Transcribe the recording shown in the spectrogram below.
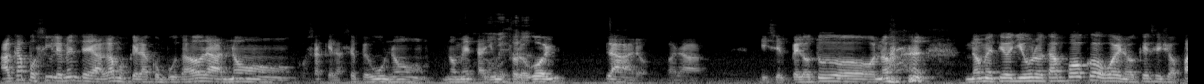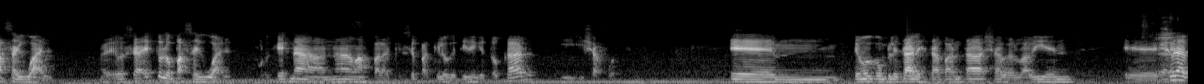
acá posiblemente hagamos que la computadora no, o sea, que la CPU no, no meta ni un solo gol. Claro, para y si el pelotudo no, no metió ni uno tampoco, bueno, qué sé yo, pasa igual. Eh, o sea, esto lo pasa igual, porque es nada, nada más para que sepa qué es lo que tiene que tocar y, ya fue. Em, tengo que completar esta pantalla, verla bien. Eh, yo, la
